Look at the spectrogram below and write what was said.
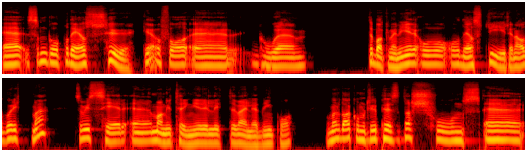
eh, som går på det å søke og få gode tilbakemeldinger og, og, det å styre en algoritme, som vi ser eh, mange trenger litt veiledning på. Og Når det da kommer til presentasjonsmåter,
